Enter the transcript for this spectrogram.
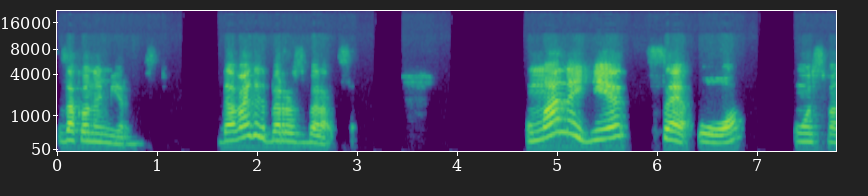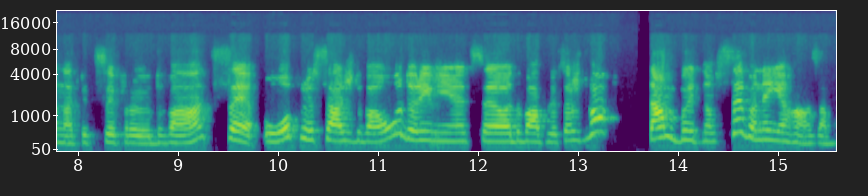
закономірність. Давайте тепер розбиратися. У мене є СО, ось вона під цифрою 2, СО плюс H2O дорівнює СО2 плюс H2, там видно все, вони є газами.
